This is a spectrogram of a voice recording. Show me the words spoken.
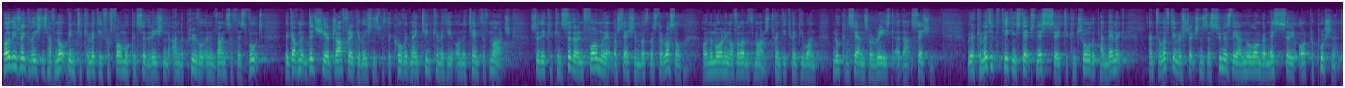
While these regulations have not been to committee for formal consideration and approval in advance of this vote, the Government did share draft regulations with the COVID-19 committee on the 10th of March, so they could consider informally at their session with Mr Russell on the morning of 11th March 2021. No concerns were raised at that session. We are committed to taking steps necessary to control the pandemic and to lifting restrictions as soon as they are no longer necessary or proportionate.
